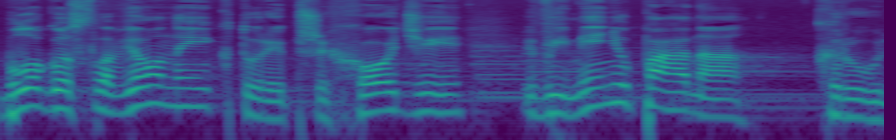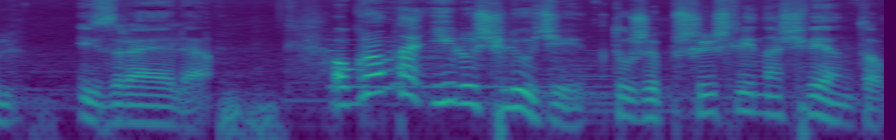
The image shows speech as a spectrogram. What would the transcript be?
błogosławiony, który przychodzi w imieniu Pana, Król Izraela. Ogromna ilość ludzi, którzy przyszli na święto,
